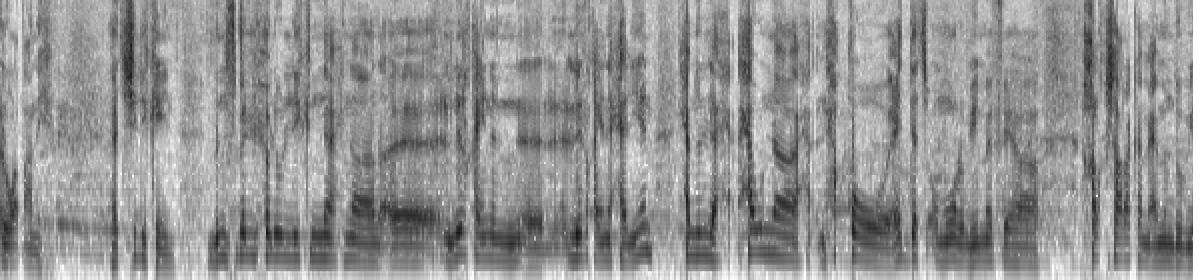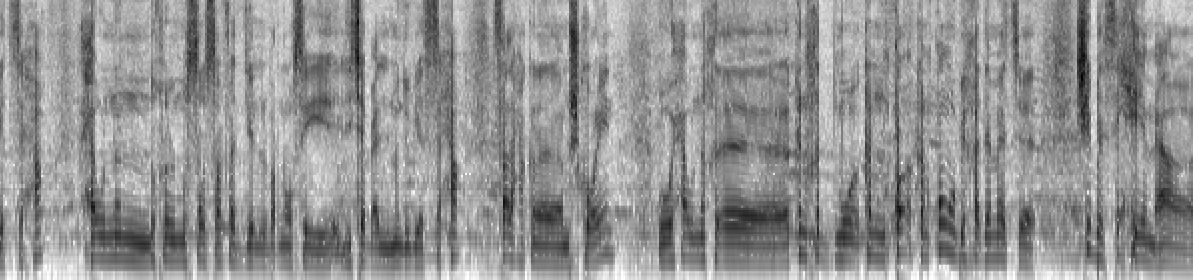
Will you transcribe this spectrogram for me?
الوطني. هذا الشيء اللي كاين. بالنسبة للحلول اللي كنا إحنا اللي لقينا اللي لقينا حاليا الحمد لله حاولنا نحققوا عدة أمور بما فيها خلق شراكة مع مندوبية الصحة. حاولنا ندخلوا المستوصفات ديال البرنوسي اللي تابعه لمندوبية الصحة. صراحة مشكورين. وحاولنا آه، كنخدموا كنقوموا بخدمات شبه صحية مع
